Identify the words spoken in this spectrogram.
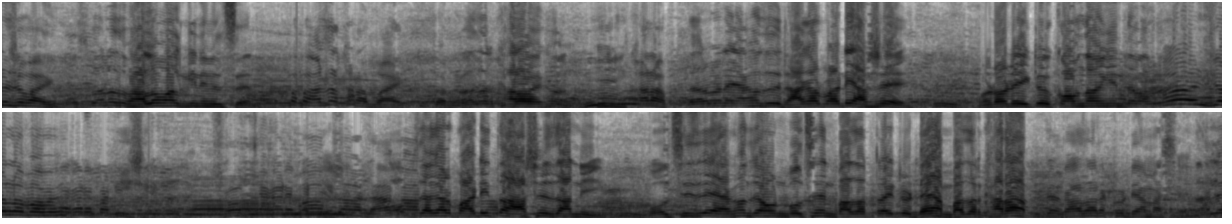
নিছে ভাই। ওসমানও তো ভালো মাল কিনে ফেলছেন। বাজার খারাপ ভাই কি করব? বাজার খারাপ এখন? হুম খারাপ। তার মানে এখন যদি ঢাকার পার্টি আসে মোটামুটি একটু কম দামে কিনতে পারবে? হ্যাঁ ইনশাল্লাহ পাবে। সব জায়গার পার্টি তো আসে জানি। বলছি যে এখন যেমন বলছেন বাজারটা একটু ড্যাম বাজার খারাপ। বাজার একটু ড্যাম আছে। তাহলে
